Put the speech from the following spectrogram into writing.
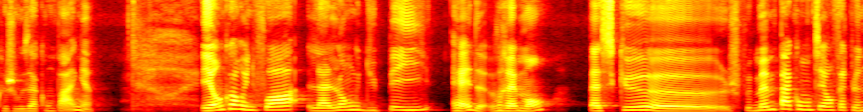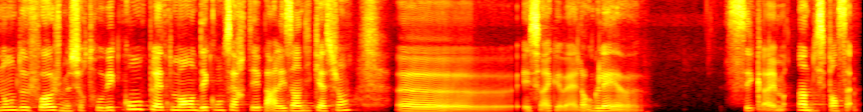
que je vous accompagne. Et encore une fois, la langue du pays aide vraiment parce que je peux même pas compter en fait le nombre de fois où je me suis retrouvée complètement déconcertée par les indications. et c'est vrai que bah, l'anglais c'est quand même indispensable.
